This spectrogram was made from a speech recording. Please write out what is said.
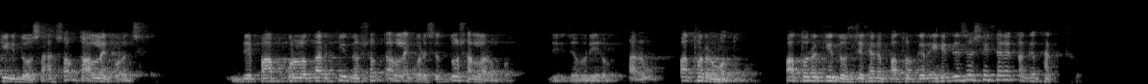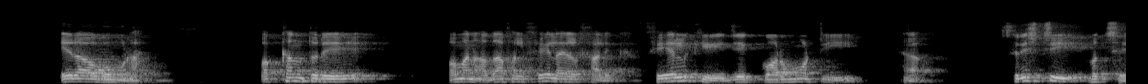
কি দোষ? সব তো আল্লাহ করেছে। যে পাপ করল তার কি দোষ? সব তো আল্লাহ করেছে। দোষ আল্লাহর উপর। জি, জবরিয়া আর পাথরের মতো। পাথরের কি দোষ? যেখানে পাথরকে রেখে দিয়েছে, সেখানে তাকে থাকতে হবে। এরাও গোমরা। পক্ষান্তরে ওমান আদাফাল ফেল আল খালেক। ফেলকে যে কর্মটি হ্যাঁ, সৃষ্টি হচ্ছে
